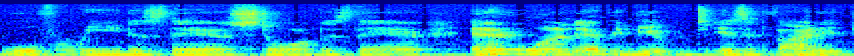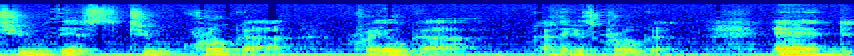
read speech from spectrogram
Wolverine is there, Storm is there, and everyone, every mutant is invited to this, to Croca, Crayoka, I think it's Croca. And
